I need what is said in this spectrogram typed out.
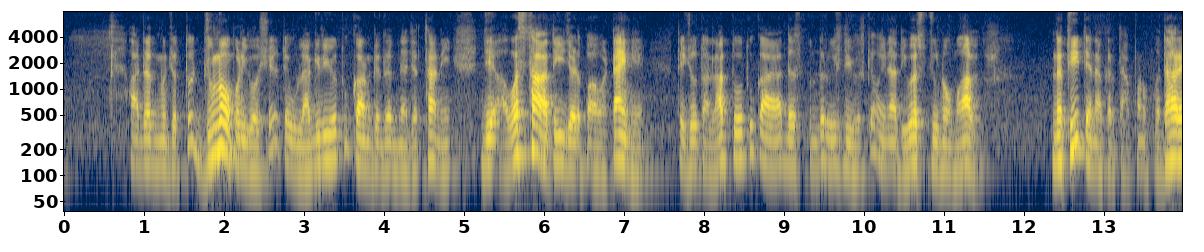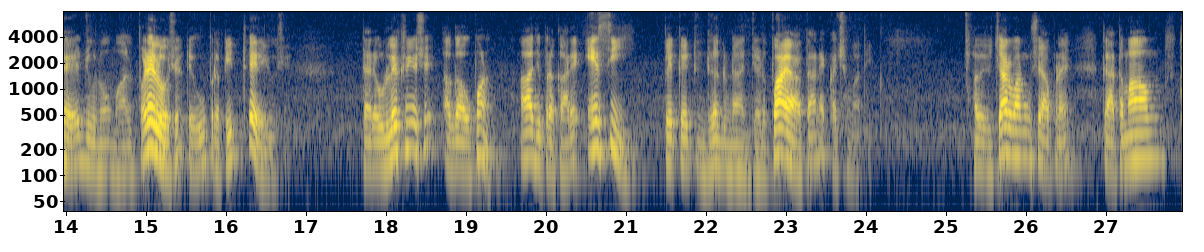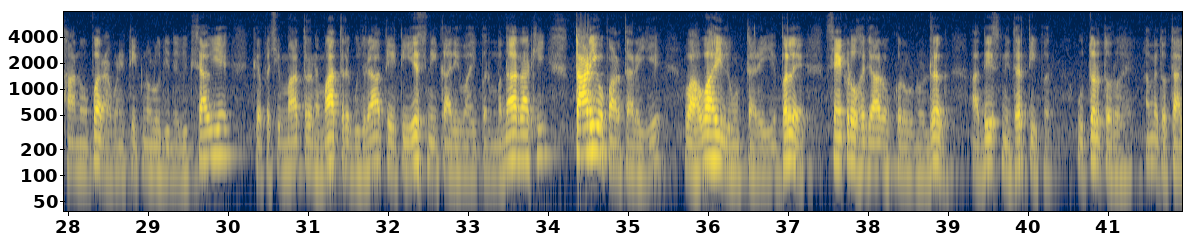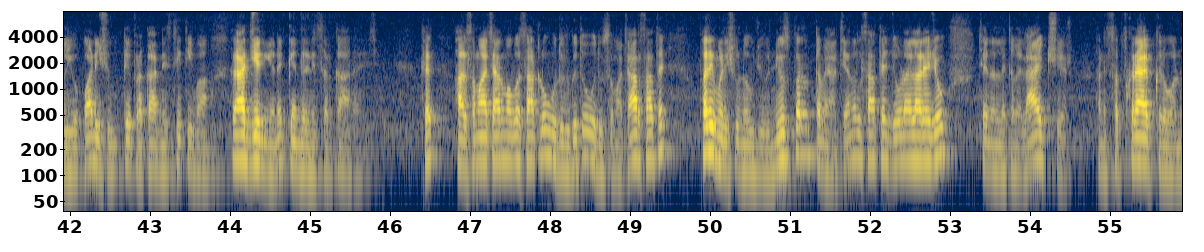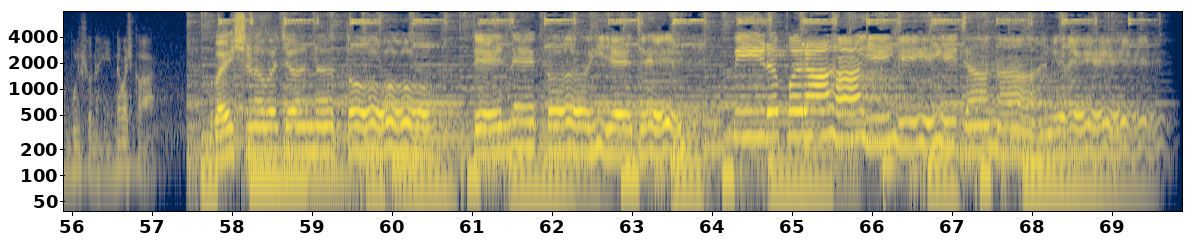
આ ડ્રગનો જથ્થો જૂનો પડ્યો છે તેવું લાગી રહ્યું હતું કારણ કે ડ્રગના જથ્થાની જે અવસ્થા હતી ઝડપાવા ટાઈમે તે જોતાં લાગતું હતું કે આ દસ પંદર વીસ દિવસ કે મહિના દિવસ જૂનો માલ નથી તેના કરતાં પણ વધારે જૂનો માલ પડેલો છે તેવું પ્રતીત થઈ રહ્યું છે. ત્યારે ઉલ્લેખનીય છે, અગાઉ પણ આ જ પ્રકારે એંસી પેકેટ ડ્રગના ઝડપાયા હતા અને કચ્છમાંથી. હવે વિચારવાનું છે આપણે કે આ તમામ સ્થાનો પર આપણી ટેકનોલોજીને વિકસાવીએ કે પછી માત્ર ને માત્ર ગુજરાત એટીએસની કાર્યવાહી પર મદાર રાખી, તાળીઓ પાડતા રહીએ, વાહવાહી લૂંટતા રહીએ, ભલે સેંકડો હજારો કરોડનો ડ્રગ આ દેશની ધરતી પર ઉતરતો રહે, અમે તો તાલીઓ પાડીશું, તે પ્રકારની સ્થિતિમાં રાજ્યની અને કેન્દ્રની સરકાર રહે છે. ખેર, હાલ સમાચારમાં બસ આટલું, વધુ વિગતો, વધુ સમાચાર સાથે ફરી મળીશું નવજીવન ન્યૂઝ પર. તમે આ ચેનલ સાથે જોડાયેલા રહેજો. ચેનલને તમે લાઇક શેર અને સબસ્ક્રાઇબ કરવાનું ભૂલશો નહીં. નમસ્કાર. વૈષ્ણવજન તો તેને કહીએ જે પીડ જાના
